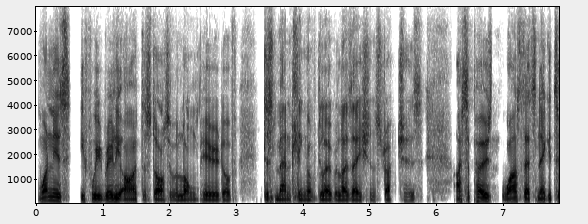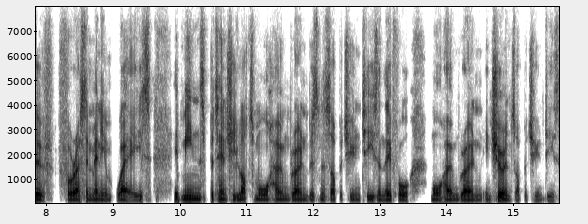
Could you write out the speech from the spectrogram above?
One is if we really are at the start of a long period of dismantling of globalization structures, I suppose whilst that's negative for us in many ways, it means potentially lots more homegrown business opportunities and therefore more homegrown insurance opportunities.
